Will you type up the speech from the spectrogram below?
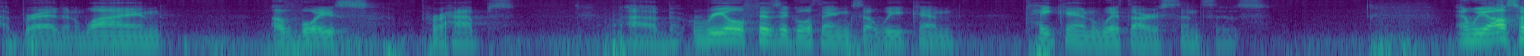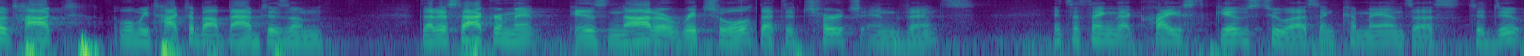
uh, bread and wine, a voice, perhaps, uh, real physical things that we can take in with our senses. And we also talked, when we talked about baptism, that a sacrament is not a ritual that the church invents. It's a thing that Christ gives to us and commands us to do.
